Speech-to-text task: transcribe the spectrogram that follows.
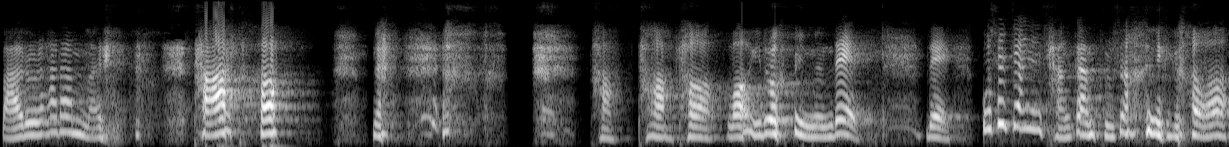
말을 하란 말이에요. 다, 다. 다, 다, 다. 막 이러고 있는데, 네. 호 실장님 잠깐 불쌍하니까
